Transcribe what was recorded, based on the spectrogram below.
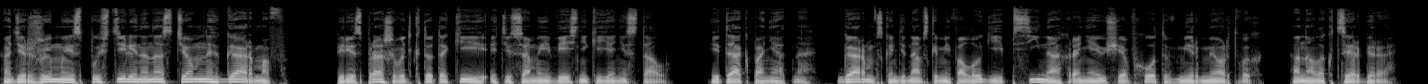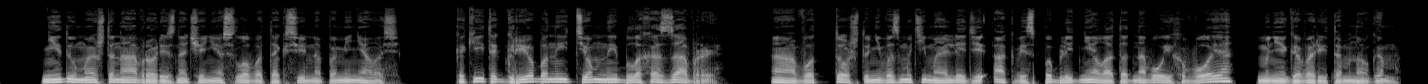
«Одержимые спустили на нас темных гармов, Переспрашивать, кто такие эти самые вестники, я не стал. И так понятно. Гарм в скандинавской мифологии — псина, охраняющая вход в мир мертвых, аналог Цербера. Не думаю, что на Авроре значение слова так сильно поменялось. Какие-то грёбаные темные блохозавры. А вот то, что невозмутимая леди Аквис побледнела от одного их воя, мне говорит о многом.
